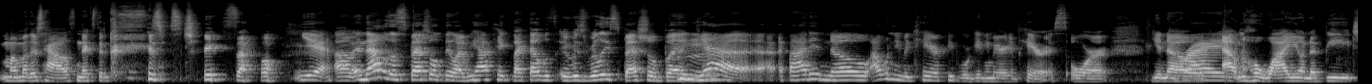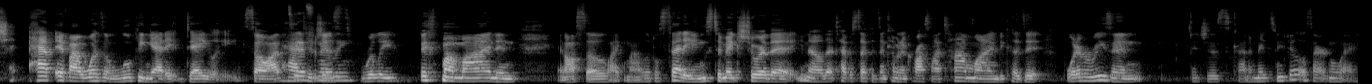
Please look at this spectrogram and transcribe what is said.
my mother's house next to the Christmas tree. So, Yeah. um, and that was a special thing. Like we have picked, like that was it was really special. But Mhm. yeah, if I didn't know, I wouldn't even care if people were getting married in Paris or you know Right. out in Hawaii on the beach. Have if I wasn't looking at it daily. So I've had to just really fix my mind and and also like my little settings to make sure that you know that type of stuff isn't coming across my timeline because it for whatever reason it just kind of makes me feel a certain way.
